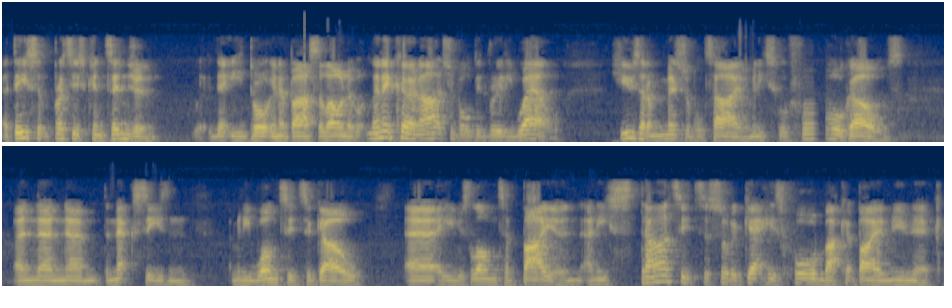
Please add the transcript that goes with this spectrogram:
a decent British contingent that he brought in at Barcelona. But Lineker and Archibald did really well. Hughes had a miserable time. I mean, he scored four goals, and then um, the next season, I mean, he wanted to go. Uh, he was loaned to Bayern, and he started to sort of get his form back at Bayern Munich.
